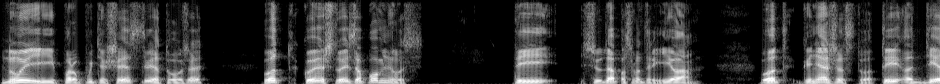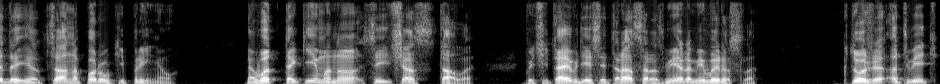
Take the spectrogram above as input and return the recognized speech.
Ну и про путешествия тоже. Вот кое-что и запомнилось. Ты сюда посмотри, Иоанн. Вот княжество ты от деда и отца на поруки принял. А вот таким оно сейчас стало. Почитай, в десять раз размерами выросло. Кто же, ответь,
